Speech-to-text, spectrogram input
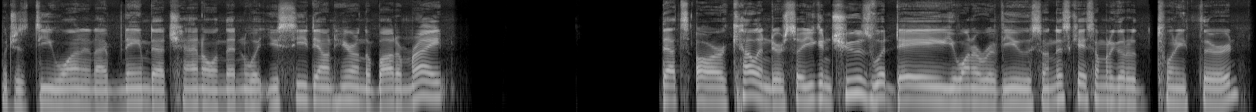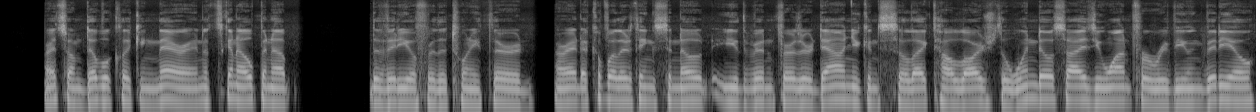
which is D1, and I've named that channel. And then what you see down here on the bottom right, that's our calendar. So you can choose what day you want to review. So in this case, I'm going to go to the 23rd. All right, so I'm double clicking there, and it's going to open up the video for the 23rd. All right, a couple other things to note. Even further down, you can select how large the window size you want for reviewing video.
